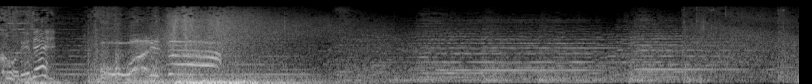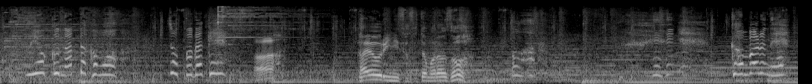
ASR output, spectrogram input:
これで終わりだ。強くなったかも。ちょっとだけ。ああ頼りにさせてもらうぞ。頑張るね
